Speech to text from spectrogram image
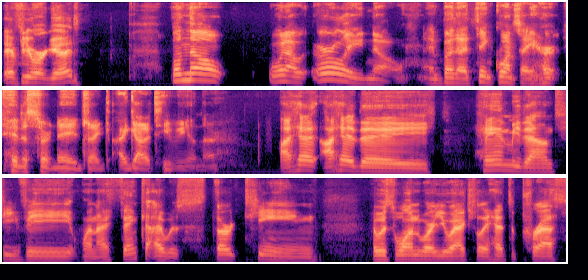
If you were good, Well, no. When I was early, no, and but I think once I hurt, hit a certain age, I I got a TV in there. I had I had a hand me down TV when I think I was thirteen. It was one where you actually had to press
